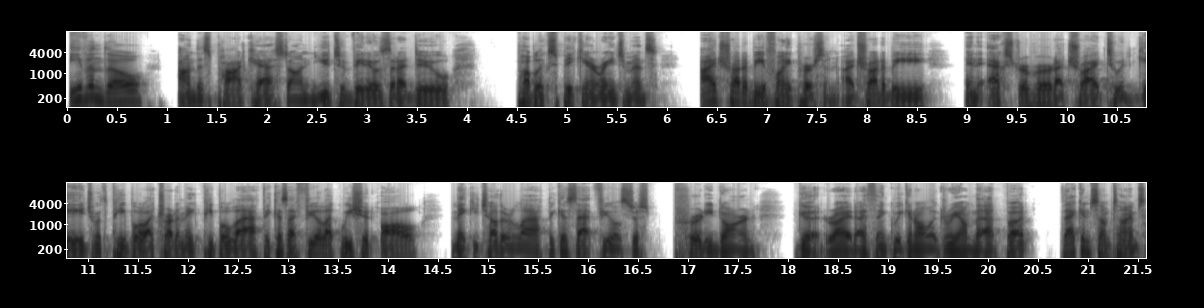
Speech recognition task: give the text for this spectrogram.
even though on this podcast, on YouTube videos that I do, public speaking arrangements, I try to be a funny person. I try to be an extrovert. I try to engage with people. I try to make people laugh because I feel like we should all make each other laugh because that feels just pretty darn good, right? I think we can all agree on that. But that can sometimes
